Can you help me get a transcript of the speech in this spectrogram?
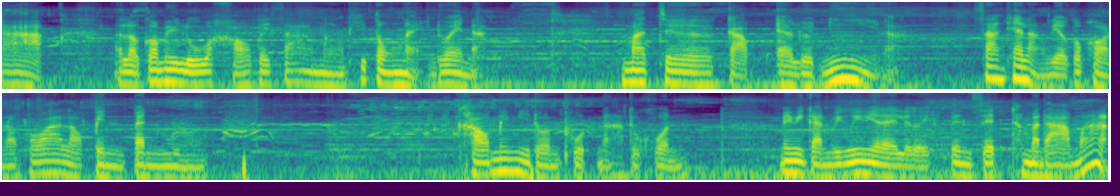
ยาก แล้วเราก็ไม่รู้ว่าเขาไปสร้างเมืองที่ตรงไหนด้วยนะ มาเจอกับแอลโลนี่นะ สร้างแค่หลังเดียวก็พอนะเพราะว่าเราเป็นแปนมุมเขาไม่มีโดนผุดนะทุกคน ไม่มีการวิ่งไม่มีอะไรเลย เป็นเซตธรรมดามาก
